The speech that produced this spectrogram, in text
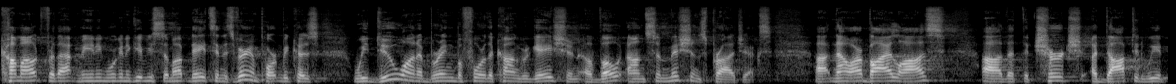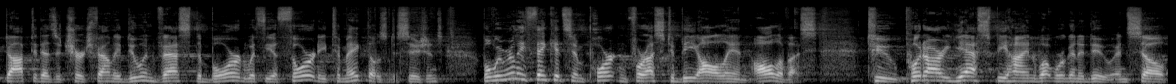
come out for that meeting. We're going to give you some updates, and it's very important because we do want to bring before the congregation a vote on some missions projects. Uh, now, our bylaws uh, that the church adopted, we adopted as a church family, do invest the board with the authority to make those decisions. But we really think it's important for us to be all in, all of us, to put our yes behind what we're going to do. And so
